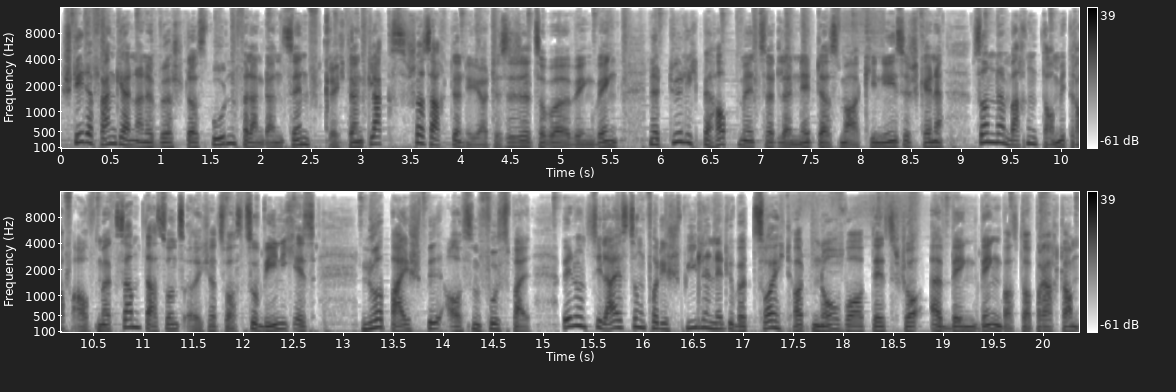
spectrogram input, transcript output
Steht der Franke an einer Würstlersbuden, verlangt einen Senf, kriegt einen Klacks. Schon sagt er, naja, das ist jetzt aber weng, weng. Natürlich behaupten wir jetzt halt nicht, dass wir Chinesisch kennen, sondern machen damit darauf aufmerksam, dass uns euch jetzt was zu wenig ist. Nur Beispiel aus dem Fußball. Wenn uns die Leistung vor die Spiele nicht überzeugt hat, no war das schon ein Bang Bang, was da gebracht haben.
